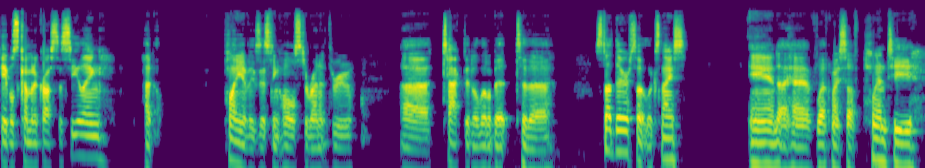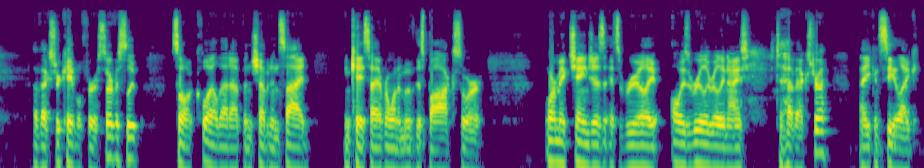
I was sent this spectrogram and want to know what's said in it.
Cables coming across the ceiling, had plenty of existing holes to run it through. Uh, tacked it a little bit to the stud there so it looks nice. And I have left myself plenty of extra cable for a service loop. So I'll coil that up and shove it inside in case I ever want to move this box or or make changes. It's really always really, really nice to have extra. Now you can see like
